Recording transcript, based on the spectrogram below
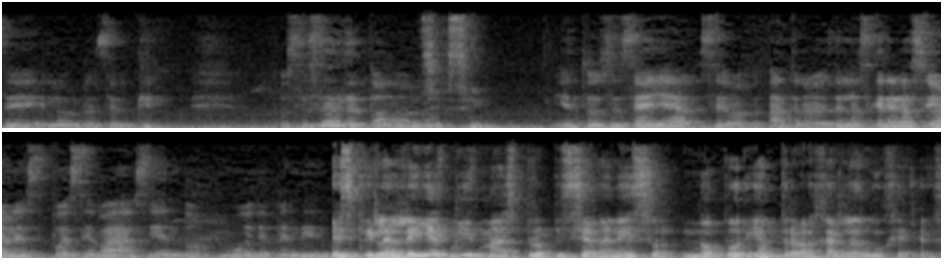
que dice, el hombre es el que... Pues es el de todo, ¿no? Sí, sí. Y entonces ella, se, a través de las generaciones, pues se va haciendo muy dependiente. Es que las leyes mismas propiciaban eso. No podían trabajar las mujeres.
